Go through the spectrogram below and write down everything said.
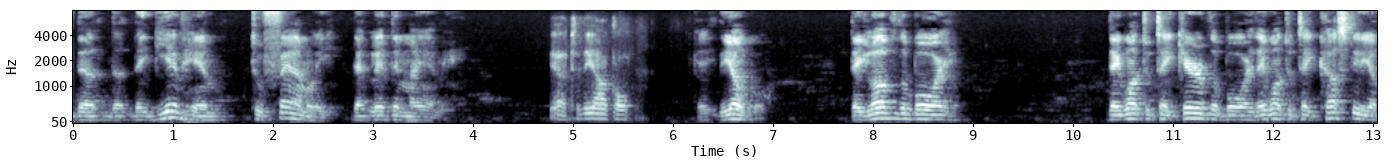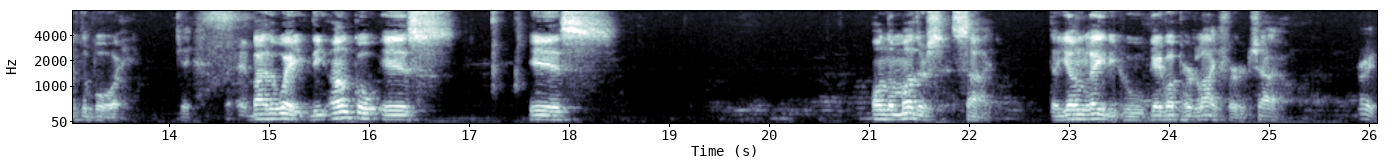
the, the they give him to family that lived in Miami. Yeah, to the uncle. Okay, the uncle. They love the boy. They want to take care of the boy. They want to take custody of the boy. Okay. By the way, the uncle is is on the mother's side, the young lady who gave up her life for her child. Right.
